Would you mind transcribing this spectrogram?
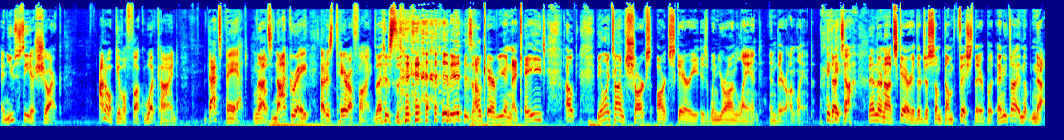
and you see a shark, I don't give a fuck what kind. That's bad. No. That's not great. That is terrifying. That is the, it is. I don't care if you're in that cage. The only time sharks aren't scary is when you're on land and they're on land. That's Yeah. it. Then they're not scary. They're just some dumb fish there. But anytime, no, no,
